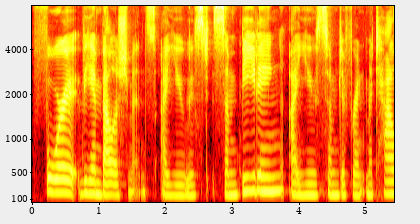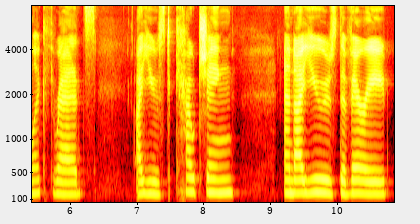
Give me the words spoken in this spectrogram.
for the embellishments. I used some beading, I used some different metallic threads, I used couching, and I used the very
